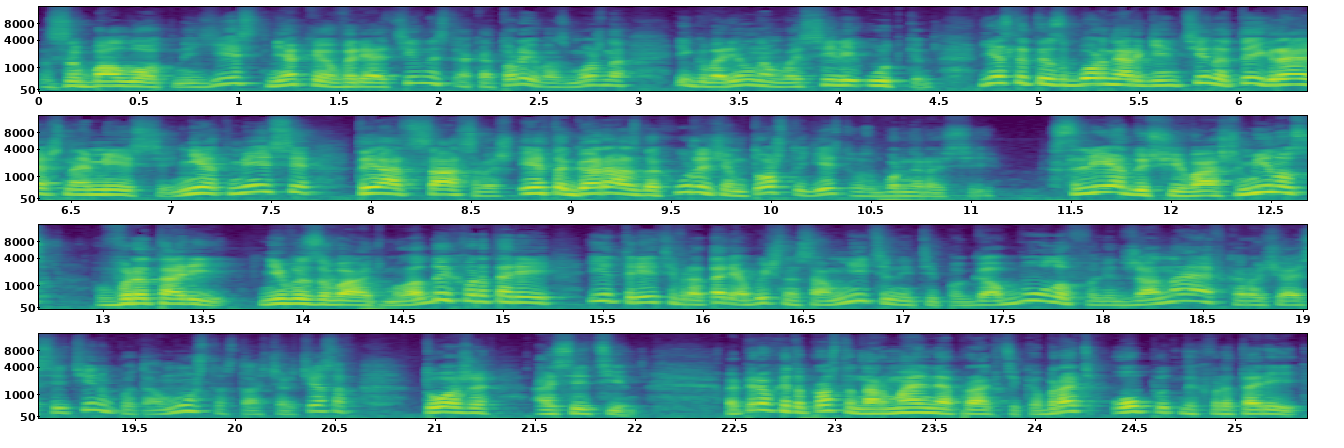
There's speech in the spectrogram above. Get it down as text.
Заболотный. Есть некая вариативность, о которой, возможно, и говорил нам Василий Уткин. Если ты сборная Аргентины, ты играешь на Месси. Нет Месси, ты отсасываешь. И это гораздо хуже, чем то, что есть у сборной России. Следующий ваш минус – вратари не вызывают молодых вратарей. И третий вратарь обычно сомнительный, типа Габулов или Джанаев, короче, осетин, потому что Стас Черчесов тоже осетин. Во-первых, это просто нормальная практика. Брать опытных вратарей.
